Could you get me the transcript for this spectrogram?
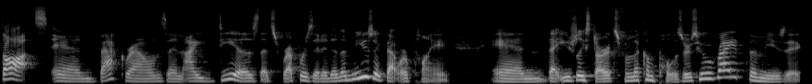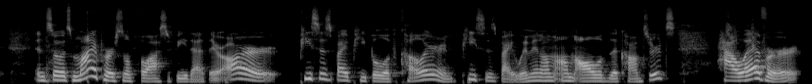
thoughts and backgrounds and ideas that's represented in the music that we're playing. And that usually starts from the composers who write the music. And so it's my personal philosophy that there are pieces by people of color and pieces by women on, on all of the concerts. However,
